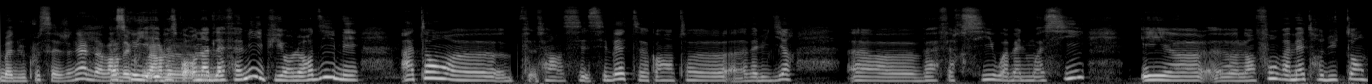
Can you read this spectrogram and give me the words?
bah, du coup, c'est génial d'avoir découvert que, Parce qu'on a de la famille, et puis on leur dit, mais attends, euh, enfin, c'est bête quand elle va lui dire, va faire ci ou amène-moi ci et euh, euh, l'enfant va mettre du temps.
